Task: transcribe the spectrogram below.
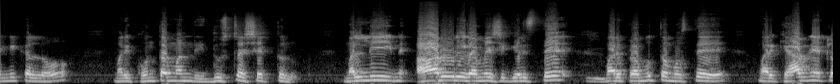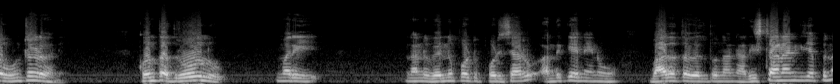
ఎన్నికల్లో మరి కొంతమంది దుష్ట శక్తులు మళ్ళీ ఆరూరి రమేష్ గెలిస్తే మరి ప్రభుత్వం వస్తే మరి క్యాబినెట్లో ఉంటాడు అని. కొంత ద్రోవులు మరి నన్ను వెన్నుపోటు పొడిచారు. అందుకే నేను బాధతో వెళ్తున్నాను అధిష్టానానికి చెప్పిన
